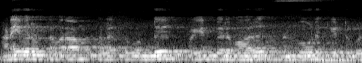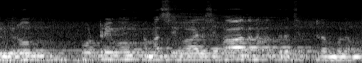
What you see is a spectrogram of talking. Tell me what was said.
அனைவரும் தவறாமல் கலந்து கொண்டு பயன்பெறுமாறு அன்போடு கேட்டுக்கொள்கிறோம். போற்றிவோம் நம சிவாய சிவாதனம திருச்சிற்றம்பலம்.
